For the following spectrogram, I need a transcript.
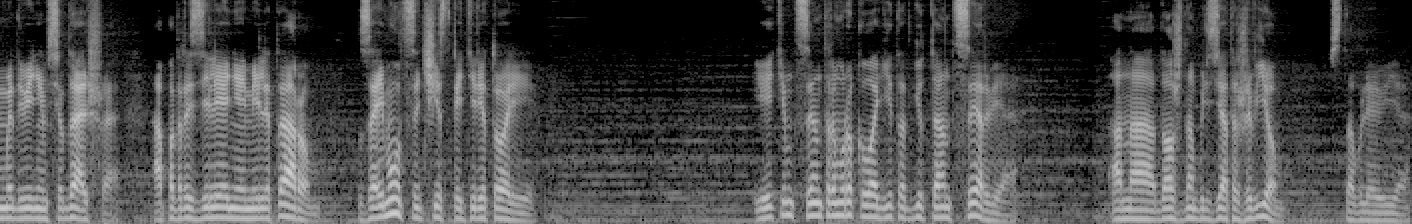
мы двинемся дальше, а подразделения Милитарум займутся чисткой территории, Этим центром руководит адъютант Сервия. Она должна быть взята живьем, вставляю я.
